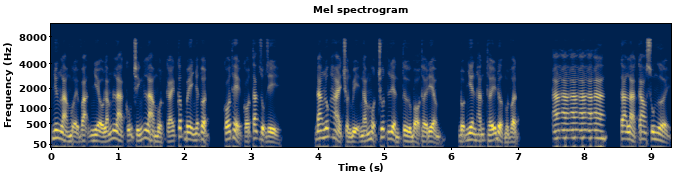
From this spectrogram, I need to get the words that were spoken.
nhưng là mười vạn nhiều lắm là cũng chính là một cái cấp b nhân thuật, có thể có tác dụng gì? Đang lúc hải chuẩn bị ngắm một chút liền từ bỏ thời điểm, đột nhiên hắn thấy được một vật. A a a a a ta là cao su người,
